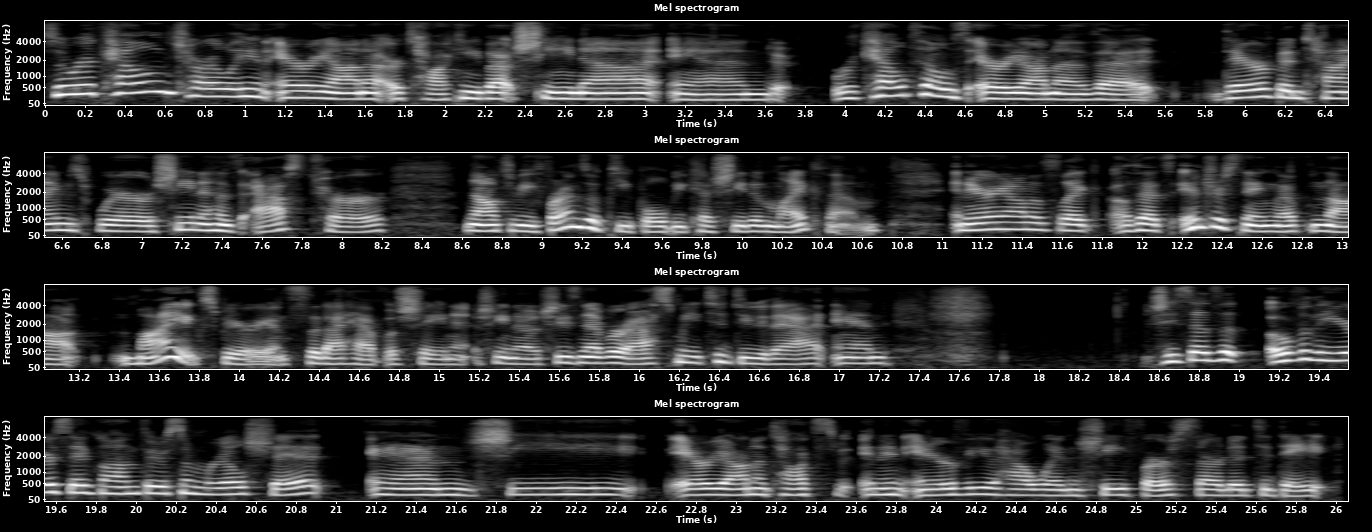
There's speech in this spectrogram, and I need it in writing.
So Raquel and Charlie and Ariana are talking about Scheana, and Raquel tells Ariana that there have been times where Scheana has asked her not to be friends with people because she didn't like them. And Ariana's like, oh, that's interesting. That's not my experience that I have with Scheana. Scheana, she's never asked me to do that. And she says that over the years they've gone through some real shit. And she, Ariana talks in an interview how when she first started to date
